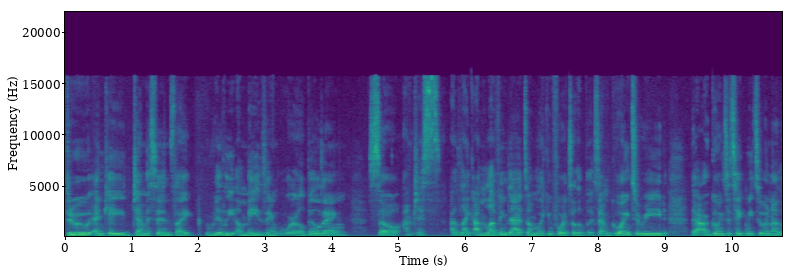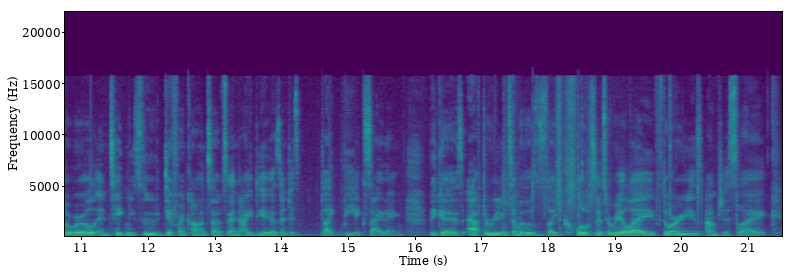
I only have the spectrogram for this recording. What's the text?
through N.K. Jemisin's like really amazing world building. So I'm just I like I'm loving that. So I'm looking forward to the books I'm going to read that are going to take me to another world and take me through different concepts and ideas and just like be exciting because after reading some of those like closer to real life stories i'm just like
